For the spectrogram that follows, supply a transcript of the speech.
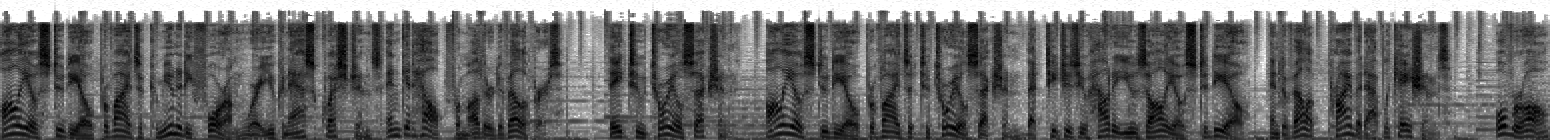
Aleo Studio provides a community forum where you can ask questions and get help from other developers. The Tutorial Section. Aleo Studio provides a tutorial section that teaches you how to use Aleo Studio and develop private applications. Overall,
